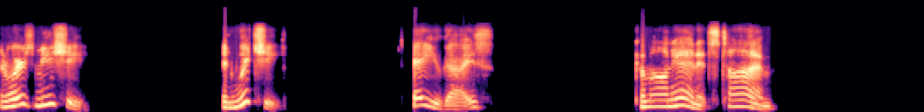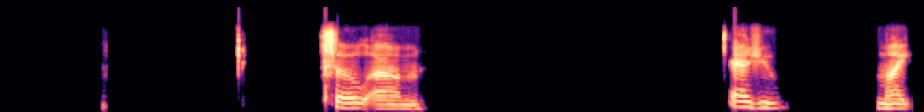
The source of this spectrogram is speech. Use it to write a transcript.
And where's Mishi? And Witchy? Hey, you guys. Come on in, it's time. So, um, as you might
